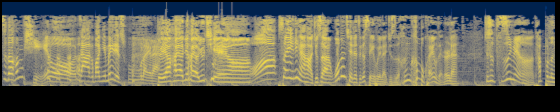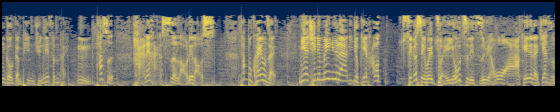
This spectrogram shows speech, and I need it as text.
子都很撇了，咋个把你美得出来呢？对呀，还要你还要有钱啊。哦。所以你看哈，就是啊，我们现在这个社会呢，就是很很不宽容在哪儿呢？就是资源啊，它不能够更平均的分配。嗯。它是旱的旱死，涝的涝死。它不宽容在年轻的美女呢，你就给她了。这个社会最优质的资源，哇，给得来简直，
